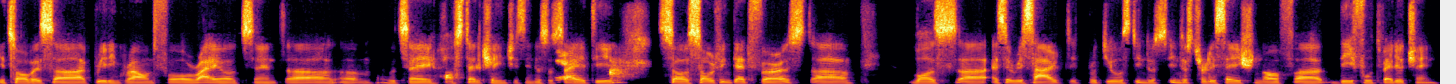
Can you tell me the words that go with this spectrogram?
it's always a breeding ground for riots and uh, um, I would say hostile changes in the society. Yeah. So solving that first uh, was, uh, as a result, it produced industrialization of uh, the food value chain.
